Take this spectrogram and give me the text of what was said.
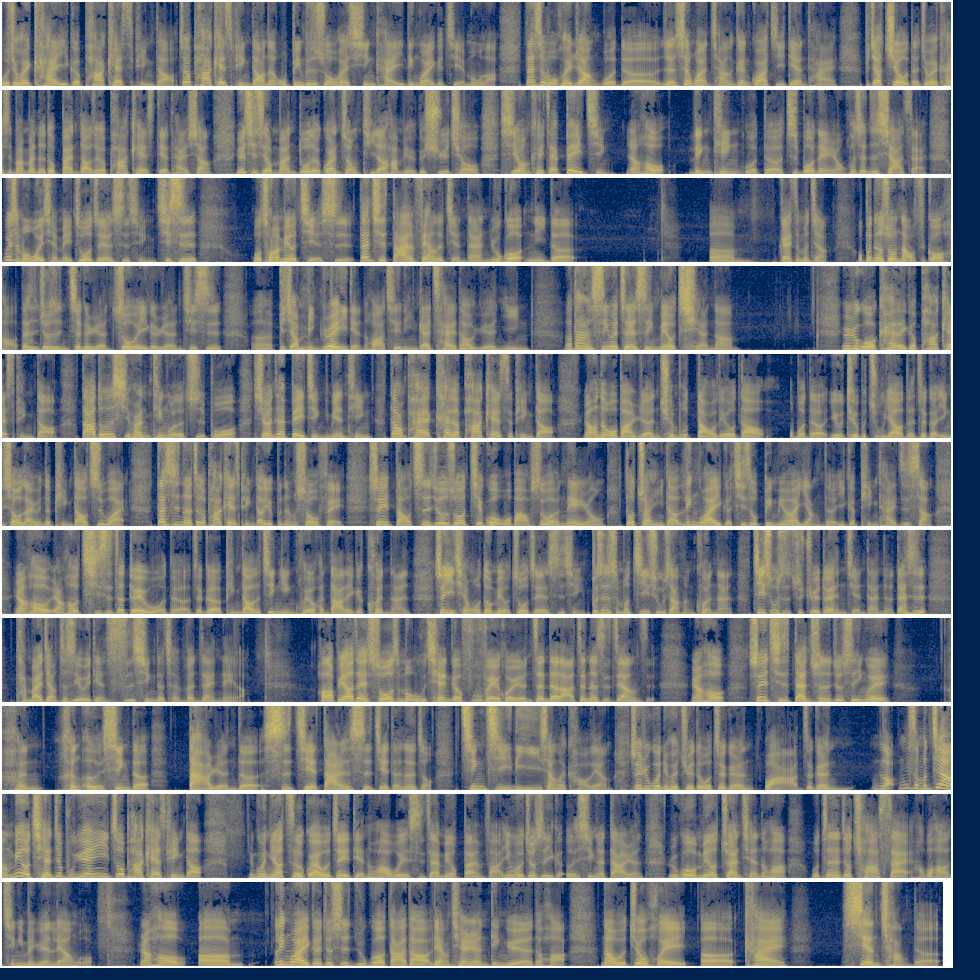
我就会开一个 podcast 频道。这个 podcast 频道呢，我并不是说我会新开另外一个节目了，但是我会让我的人生晚长跟呱吉电台比较旧的，就会开始慢慢的都搬到这个 podcast 电台上。因为其实有蛮多的观众提到他们有一个需求，希望可以在背景然后聆听我的直播内容，或甚至下载。为什么我以前没做这件事情？其实我从来没有解释，但其实答案非常的简单。如果你的，嗯、该怎么讲？我不能说脑子够好，但是就是你这个人作为一个人，其实呃比较敏锐一点的话，其实你应该猜得到原因。那当然是因为这件事情没有钱呐、啊。因为如果我开了一个 podcast 频道，大家都是喜欢听我的直播，喜欢在背景里面听。但我拍开了 podcast 频道，然后呢，我把人全部导流到。我的 YouTube 主要的这个营收来源的频道之外，但是呢，这个 Podcast 频道又不能收费，所以导致就是说，结果我把所有的内容都转移到另外一个其实我并没有要养的一个平台之上，然后，然后其实这对我的这个频道的经营会有很大的一个困难，所以以前我都没有做这件事情，不是什么技术上很困难，技术是绝对很简单的，但是坦白讲，这是有一点私心的成分在内了。好了，不要再说什么五千个付费会员，真的啦，真的是这样子。然后，所以其实单纯的就是因为。很很恶心的大人的世界，大人世界的那种经济利益上的考量。所以，如果你会觉得我这个人，哇，这个人老你怎么这样？没有钱就不愿意做 podcast 频道。如果你要责怪我这一点的话，我也实在没有办法，因为我就是一个恶心的大人。如果我没有赚钱的话，我真的就差赛，好不好？请你们原谅我。然后，呃，另外一个就是，如果达到两千人订阅的话，那我就会呃开现场的。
